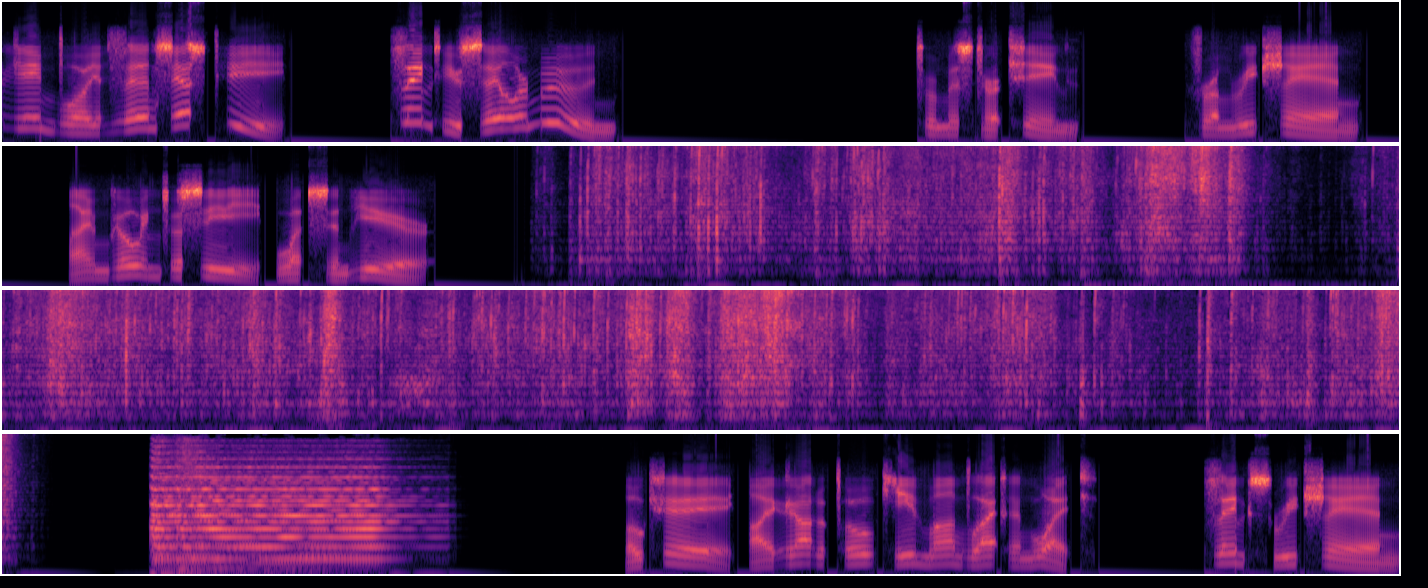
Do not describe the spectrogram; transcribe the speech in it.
Game Boy Advance SP. Thank you, Sailor Moon. To Mr. King. From Richan. I'm going to see what's in here. Okay, I got a Pokemon Black and White. Thanks, Richan.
